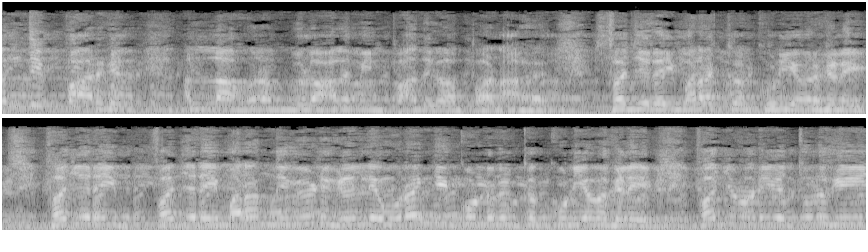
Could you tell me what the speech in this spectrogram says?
சந்திப்பார்கள். அல்லாஹ் ரப்புல் ஆலமின் பாதுகாப்பானாக. ஃபஜரை மறக்கக்கூடியவர்களை ஃபஜரை ஃபஜரை மறந்து வீடுகளிலே உறங்கிக் கொண்டிருக்கக்கூடியவர்களே ஃபஜருடைய தொழுகையை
